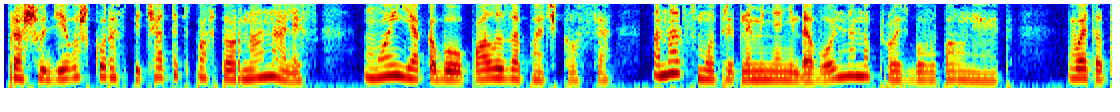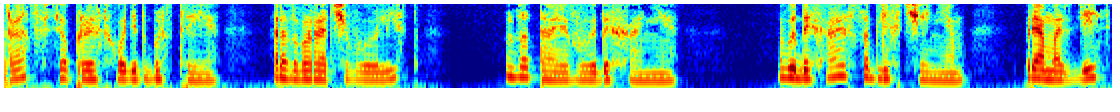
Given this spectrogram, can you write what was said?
Прошу девушку распечатать повторно анализ. Мой якобы упал и запачкался. Она смотрит на меня недовольно, но просьбу выполняет. В этот раз все происходит быстрее. Разворачиваю лист, затаиваю дыхание. Выдыхаю с облегчением. Прямо здесь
